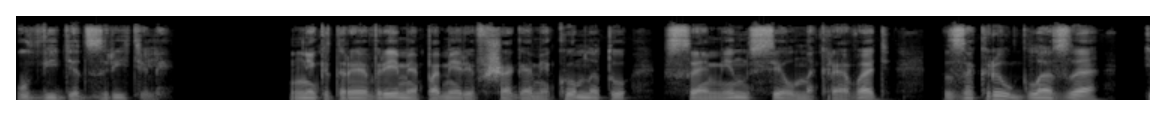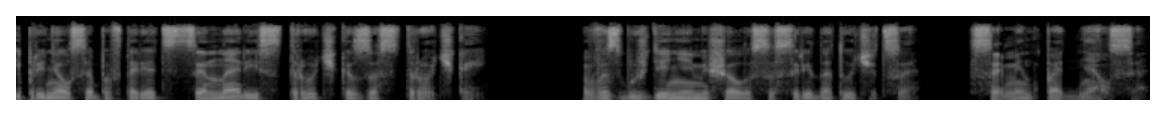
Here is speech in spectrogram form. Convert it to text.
увидят зрители. Некоторое время, померив шагами комнату, Самин сел на кровать, закрыл глаза и принялся повторять сценарий строчка за строчкой. Возбуждение мешало сосредоточиться. Самин поднялся.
